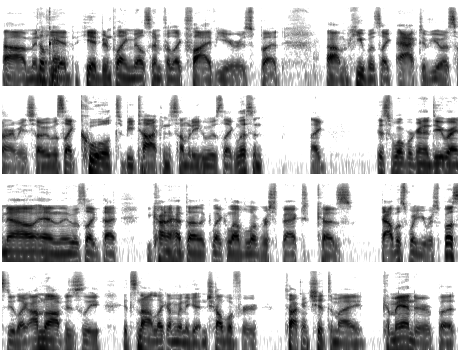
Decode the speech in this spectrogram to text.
Um, and okay. he had he had been playing Milsim for like five years, but um, he was like active U.S. Army, so it was like cool to be talking to somebody who was like, "Listen, like this is what we're gonna do right now and it was like that you kind of had that like level of respect because that was what you were supposed to do like i'm obviously it's not like i'm gonna get in trouble for talking shit to my commander but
